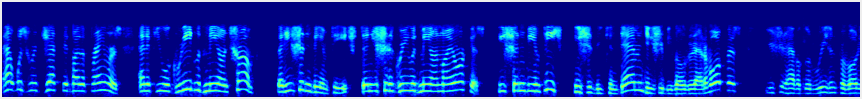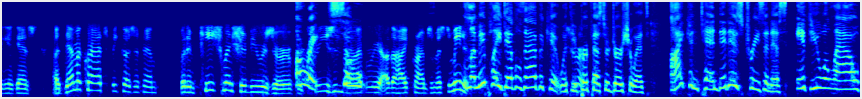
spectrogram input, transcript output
That was rejected by the framers. And if you agreed with me on Trump, that he shouldn't be impeached, then you should agree with me on Mayorkas. He shouldn't be impeached. He should be condemned. He should be voted out of office. You should have a good reason for voting against uh, Democrats because of him. But impeachment should be reserved for All right, treason, so bribery, other high crimes and misdemeanors. Let me play devil's advocate with sure. you, Professor Dershowitz. I contend it is treasonous if you allow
